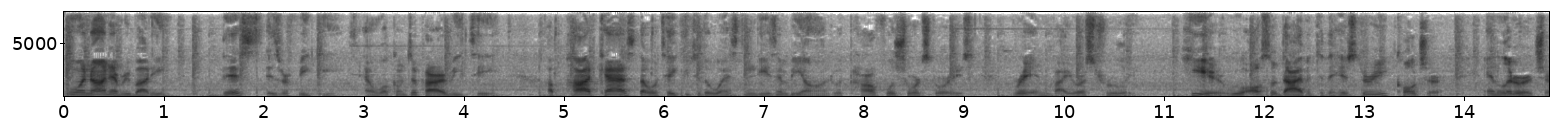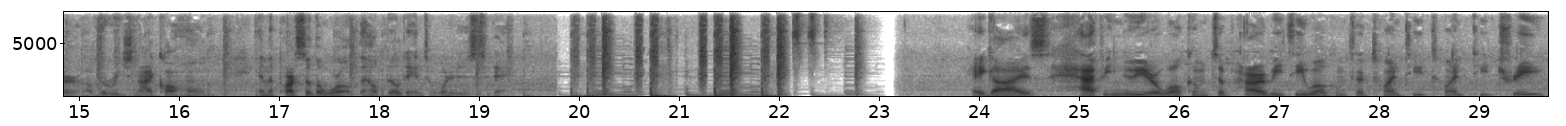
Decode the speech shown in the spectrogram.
going on, everybody? This is Raafeke, and welcome to Parrotbeetie, a podcast that will take you to the West Indies and beyond with powerful short stories written by yours truly. Here, we will also dive into the history, culture, and literature of the region I call home and the parts of the world that help build it into what it is today. Hey guys, Happy New Year. Welcome to Parrotbeetie. Welcome to 2023.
